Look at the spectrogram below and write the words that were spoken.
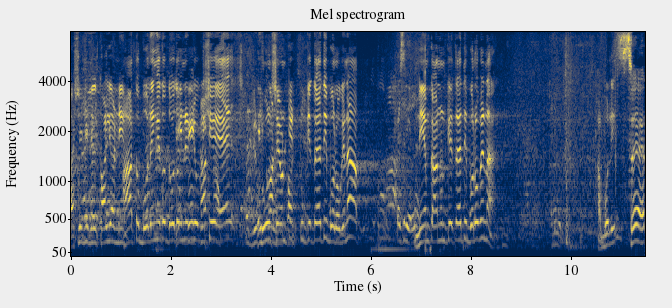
Bashir ji call your name हाँ तो बोलेंगे तो दो दो मिनट जो विषय है रूल सेवेंटी टू के तहत ही बोलोगे ना आप? नियम कानून के तहत ही बोलोगे ना? हाँ बोलिए। Sir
